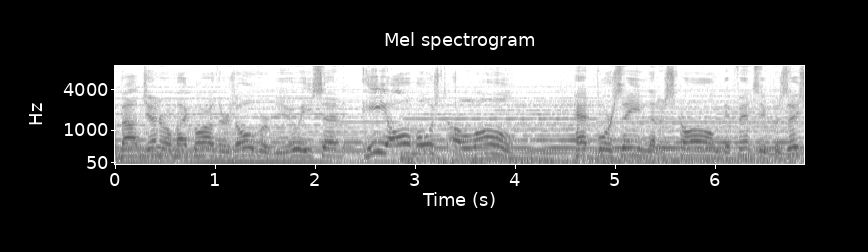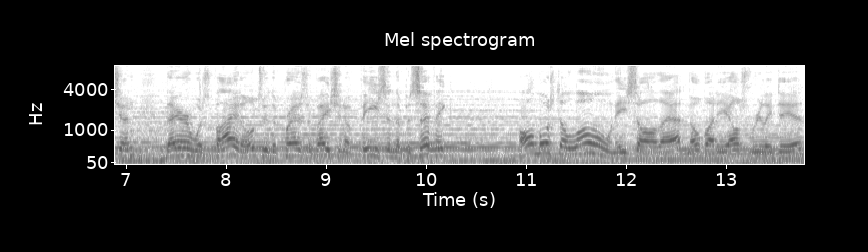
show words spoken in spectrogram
about General MacArthur's overview. He said he almost alone had foreseen that a strong defensive position there was vital to the preservation of peace in the Pacific. Almost alone he saw that, nobody else really did.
